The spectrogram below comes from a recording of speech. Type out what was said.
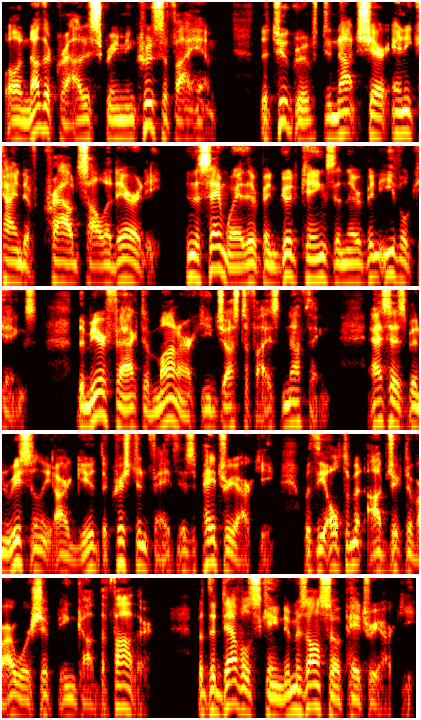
while another crowd is screaming, Crucify him. The two groups do not share any kind of crowd solidarity. In the same way, there have been good kings and there have been evil kings. The mere fact of monarchy justifies nothing. As has been recently argued, the Christian faith is a patriarchy, with the ultimate object of our worship being God the Father. But the devil's kingdom is also a patriarchy.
